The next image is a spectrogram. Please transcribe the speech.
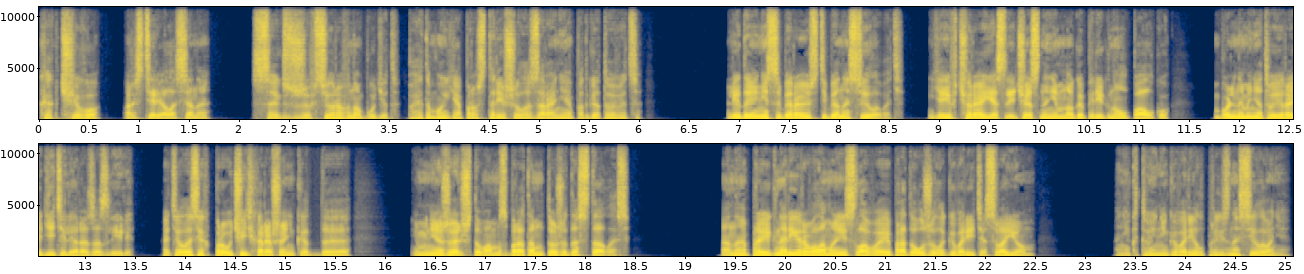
«Как чего?» — растерялась она. Секс же все равно будет, поэтому я просто решила заранее подготовиться. Лида, я не собираюсь тебя насиловать. Я и вчера, если честно, немного перегнул палку. Больно меня твои родители разозлили. Хотелось их проучить хорошенько, да... И мне жаль, что вам с братом тоже досталось. Она проигнорировала мои слова и продолжила говорить о своем. «А никто и не говорил про изнасилование.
